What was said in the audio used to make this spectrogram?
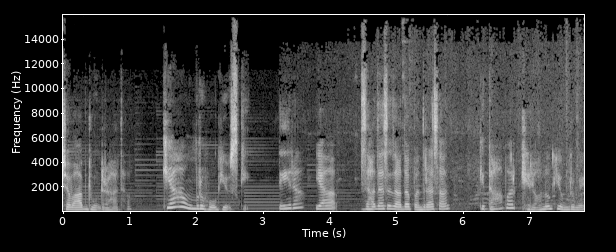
जवाब ढूंढ रहा था। क्या उम्र होगी उसकी? तेरह या ज़्यादा से ज़्यादा पंद्रह साल? किताब और खिलौनों की उम्र में।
